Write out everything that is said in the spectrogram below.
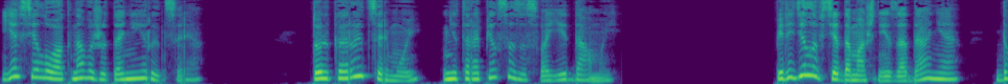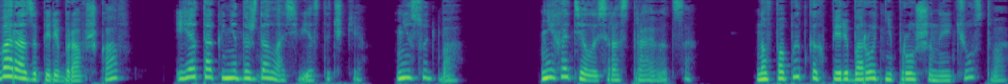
я села у окна в ожидании рыцаря. Только рыцарь мой не торопился за своей дамой. Передела все домашние задания, два раза перебрав шкаф, я так и не дождалась весточки. Не судьба. Не хотелось расстраиваться. Но в попытках перебороть непрошенные чувства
